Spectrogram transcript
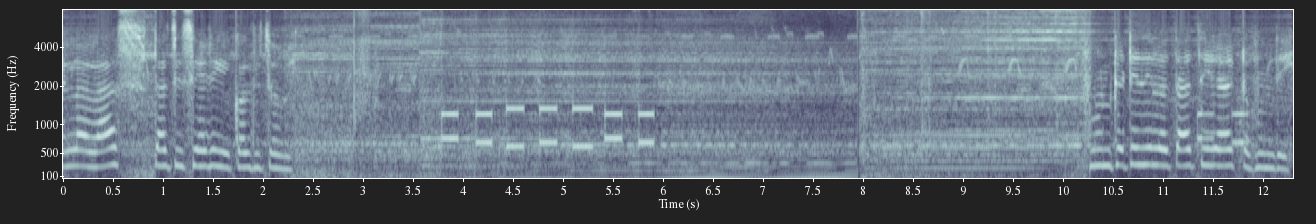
एला लाश टाची सेडी कल दी तो चोबी কেটে দিল তাড়াতাড়ি একটা ফোন দিই.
